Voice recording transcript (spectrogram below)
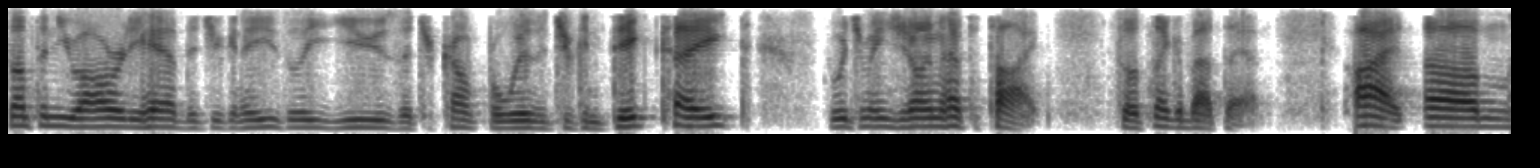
something you already have that you can easily use that you're comfortable with that you can dictate, which means you don't even have to type. So think about that. All right. Um,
